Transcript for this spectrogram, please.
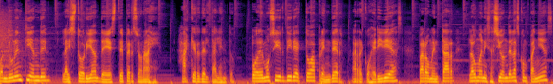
Cuando uno entiende la historia de este personaje, hacker del talento, podemos ir directo a aprender, a recoger ideas para aumentar la humanización de las compañías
